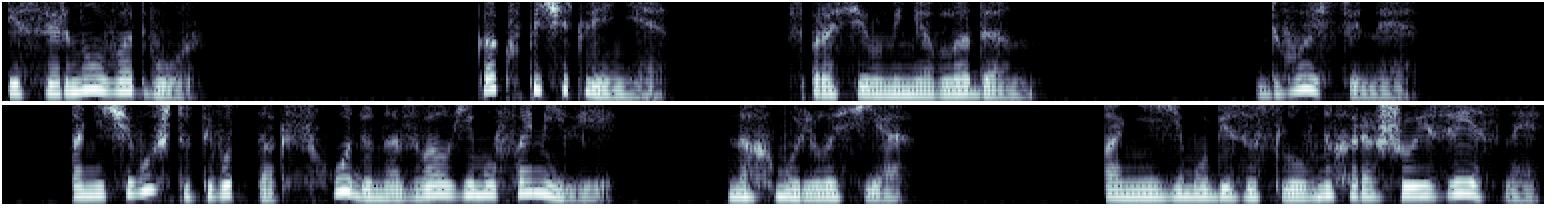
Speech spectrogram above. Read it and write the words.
и свернул во двор. «Как впечатление?» — спросил меня Владан. «Двойственное. «А ничего, что ты вот так сходу назвал ему фамилии?» — нахмурилась я. «Они ему, безусловно, хорошо известны.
